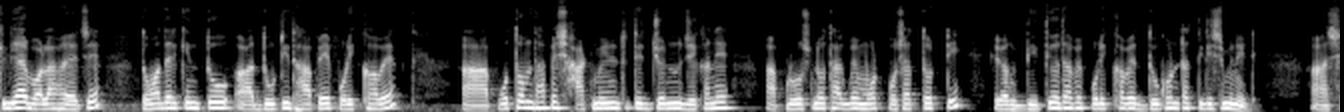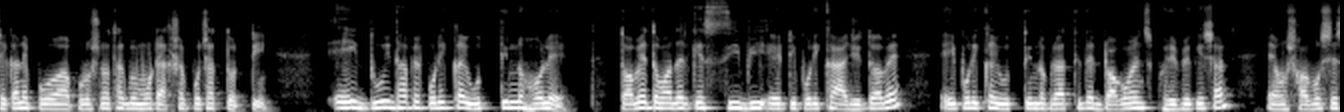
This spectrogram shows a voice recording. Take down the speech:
ক্লিয়ার বলা হয়েছে, তোমাদের কিন্তু দুটি ধাপে পরীক্ষা হবে। প্রথম ধাপে ষাট মিনিটের জন্য যেখানে প্রশ্ন থাকবে মোট পঁচাত্তরটি এবং দ্বিতীয় ধাপে পরীক্ষা হবে দু ঘণ্টা তিরিশ মিনিট। সেখানে প্রশ্ন থাকবে মোট একশো পঁচাত্তরটি। এই দুই ধাপে পরীক্ষায় উত্তীর্ণ হলে তবে তোমাদেরকে সিবিএটি পরীক্ষা আয়োজিত হবে। এই পরীক্ষায় উত্তীর্ণ প্রার্থীদের ডকুমেন্টস ভেরিফিকেশান এবং সর্বশেষ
